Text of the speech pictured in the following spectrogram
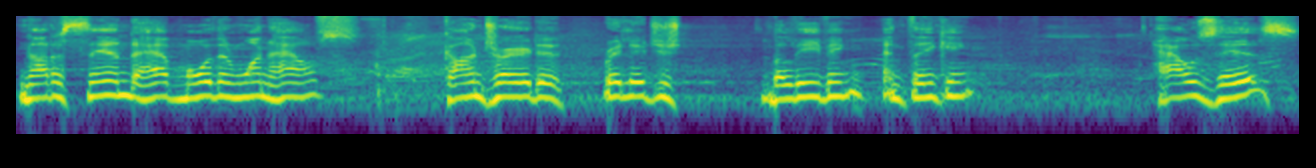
not a sin to have more than one house, contrary to religious believing and thinking. houses.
